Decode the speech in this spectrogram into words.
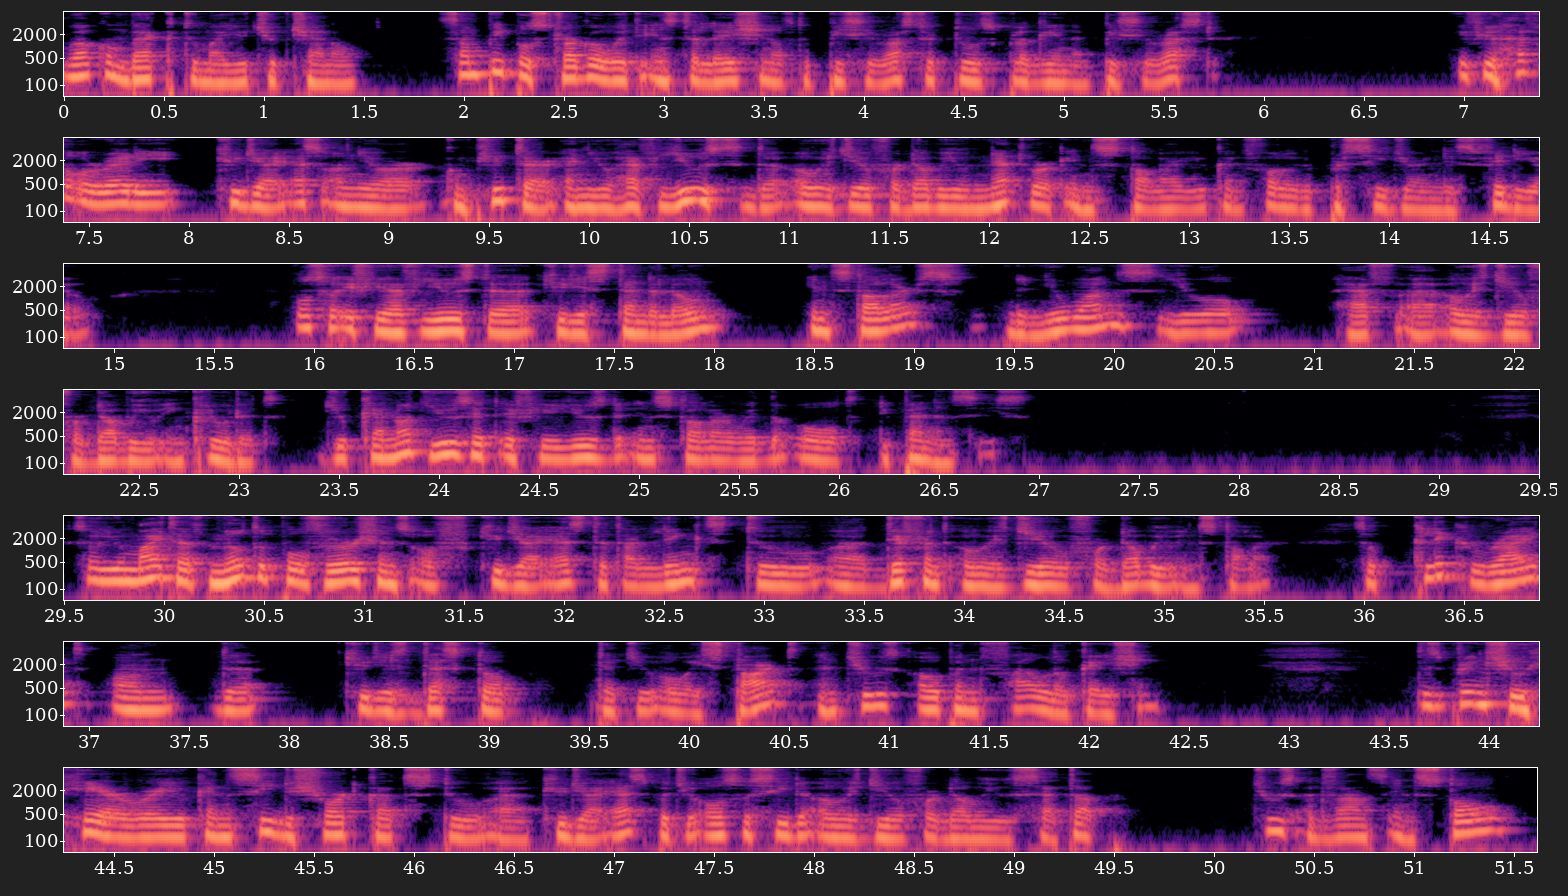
Welcome back to my YouTube channel. Some people struggle with the installation of the PC Raster Tools plugin and PC Raster. If you have already QGIS on your computer and you have used the OSGeo4W network installer, you can follow the procedure in this video. Also, if you have used the QGIS standalone installers, the new ones, you will have uh, OSGeo4W included. You cannot use it if you use the installer with the old dependencies. So you might have multiple versions of QGIS that are linked to a different OSGeo4W installer. So click right on the QGIS desktop that you always start and choose Open File Location. This brings you here where you can see the shortcuts to uh, QGIS, but you also see the OSGeo4W setup. Choose Advanced Install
